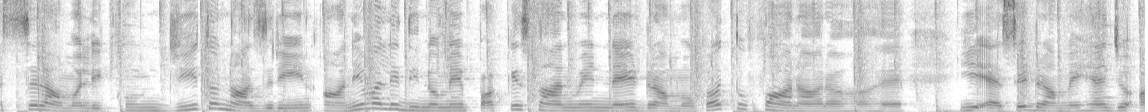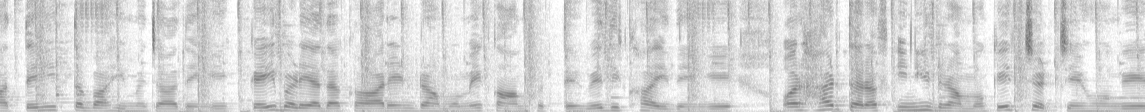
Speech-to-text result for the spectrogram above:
असलकुम जी तो नाजरीन, आने वाले दिनों में पाकिस्तान में नए ड्रामों का तूफ़ान आ रहा है। ये ऐसे ड्रामे हैं जो आते ही तबाही मचा देंगे। कई बड़े अदाकार इन ड्रामों में काम करते हुए दिखाई देंगे और हर तरफ़ इन्हीं ड्रामों के चर्चे होंगे।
